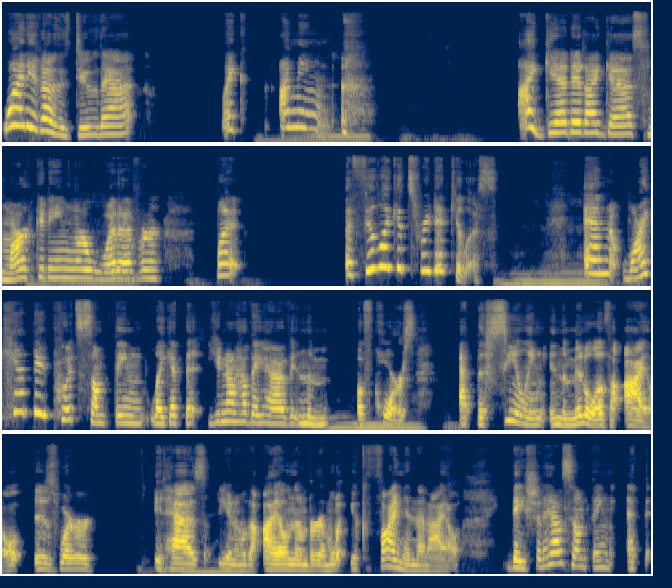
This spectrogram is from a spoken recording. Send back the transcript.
Why do you gotta do that? Like, I mean, I get it, I guess, marketing or whatever, but I feel like it's ridiculous. And why can't they put something like at the, you know how they have in the, of course, at the ceiling in the middle of the aisle is where it has, you know, the aisle number and what you could find in that aisle they should have something at the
